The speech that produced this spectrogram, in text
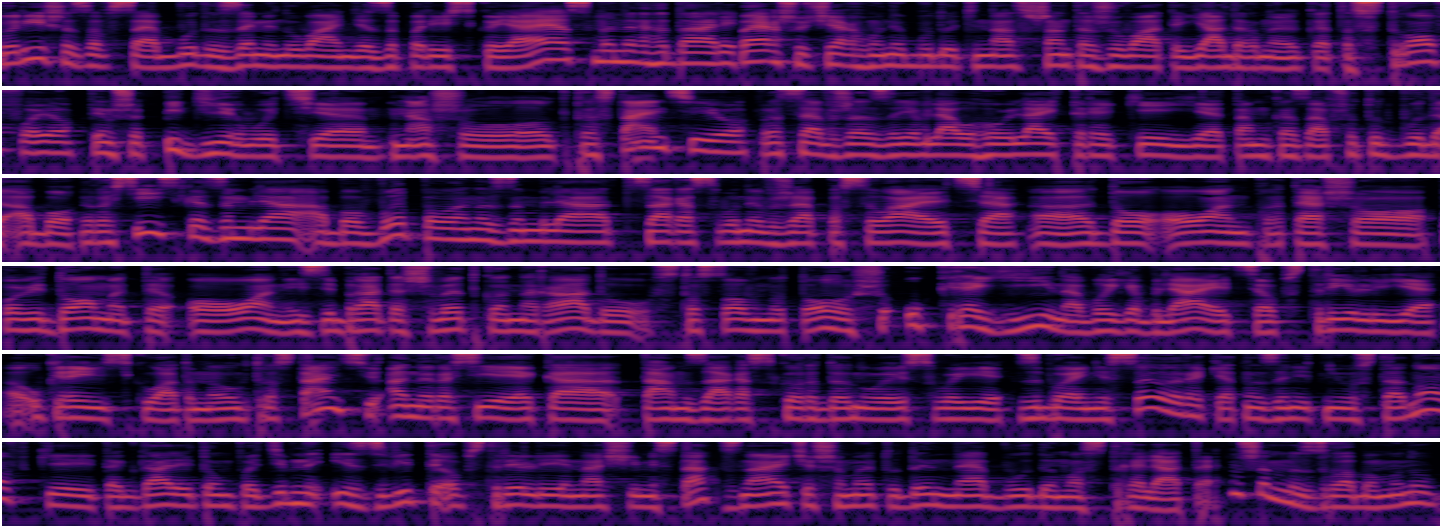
скоріше за все буде замінування Запорізької АЕС в Енергодарі. В першу чергу вони будуть нас шантажувати ядерною катастрофою, тим, що підірвуть е, нашу електростанцію. Про це вже заявляв Гауляйтер, який е, там казав, що тут буде або російська земля, або випалена земля. Зараз вони вже посилаються е, до ООН про те, що повідомити ООН і зібрати швидко нараду стосовно того, що Україна виявляється, обстрілює українську атомну електростанцію, а не Росія, яка там зараз координує свої збройні сили, ракетно-зенітні установки і так далі, і тому подібне, і звідти обстрілює наші міста, знаючи, що ми туди не будемо стріляти. Ну що ми зробимо? Ну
